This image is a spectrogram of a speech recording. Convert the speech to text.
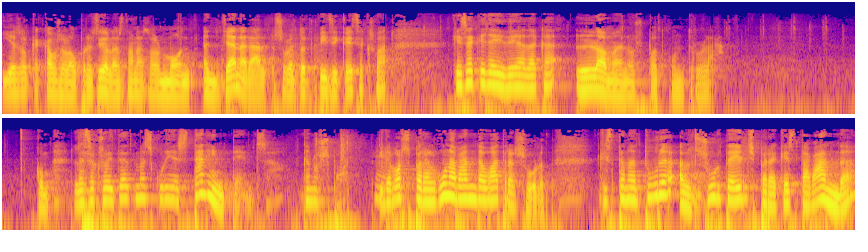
i és el que causa l'opressió de les dones al món en general, sobretot física i sexual, que és aquella idea de que l'home no es pot controlar. Com la sexualitat masculina és tan intensa que no es pot. I llavors per alguna banda o altra surt. Aquesta natura els surt a ells per aquesta banda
